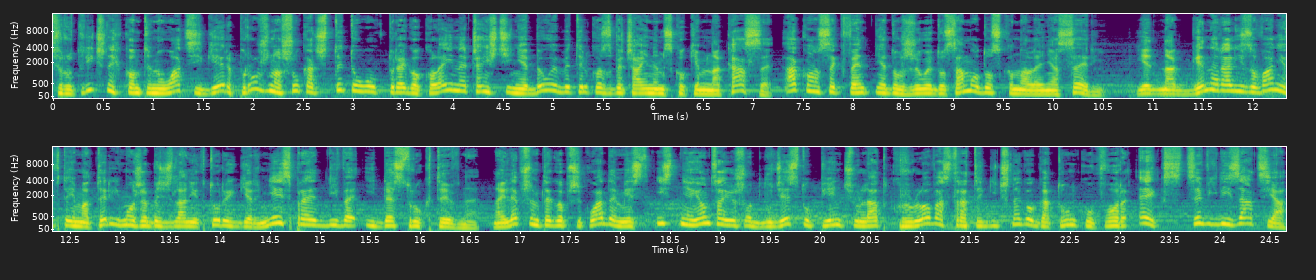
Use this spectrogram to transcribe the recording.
Wśród licznych kontynuacji gier próżno szukać tytułu, którego kolejne części nie byłyby tylko zwyczajnym skokiem na kasę, a konsekwentnie dążyły do samodoskonalenia serii. Jednak generalizowanie w tej materii może być dla niektórych gier niesprawiedliwe i destruktywne. Najlepszym tego przykładem jest istniejąca już od 25 lat królowa strategicznego gatunku 4X, cywilizacja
